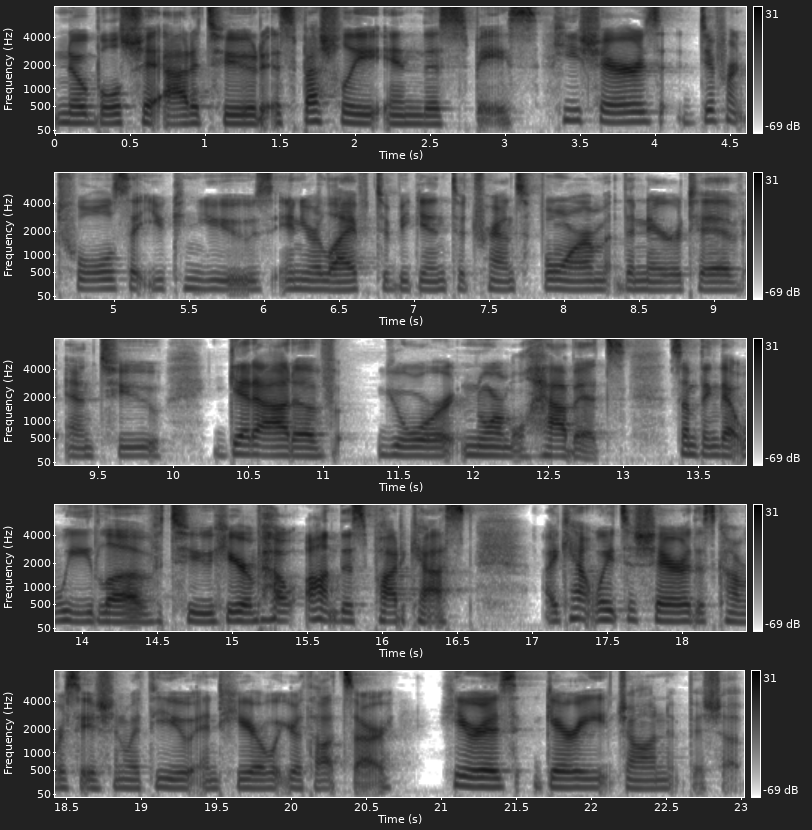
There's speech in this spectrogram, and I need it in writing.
no bullshit attitude, especially in this space. He shares different tools that you can use in your life to begin to transform the narrative and to get out of your normal habits, something that we love to hear about on this podcast. I can't wait to share this conversation with you and hear what your thoughts are. Here is Gary John Bishop.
